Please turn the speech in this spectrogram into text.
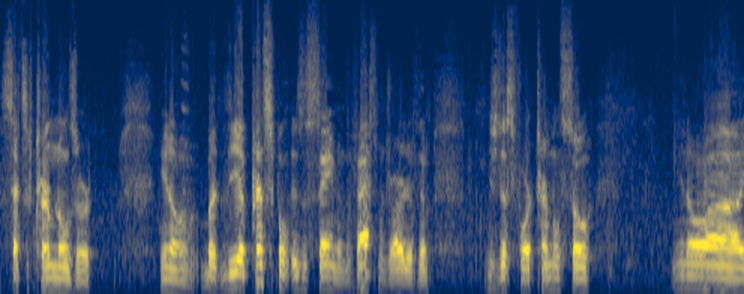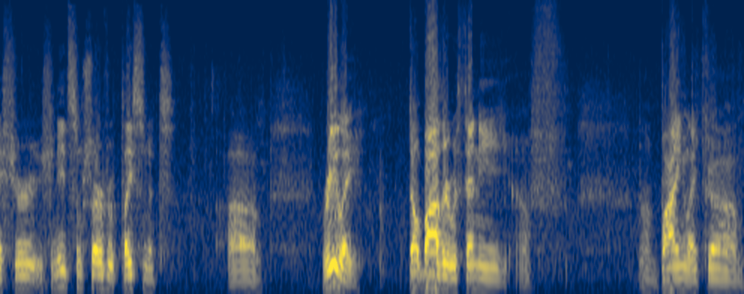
sets of terminals or you know but the uh, principle is the same in the vast majority of them it's just four terminals. So you know uh, if you're if you need some sort of replacement um, relay don't bother with any of uh, buying like um,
